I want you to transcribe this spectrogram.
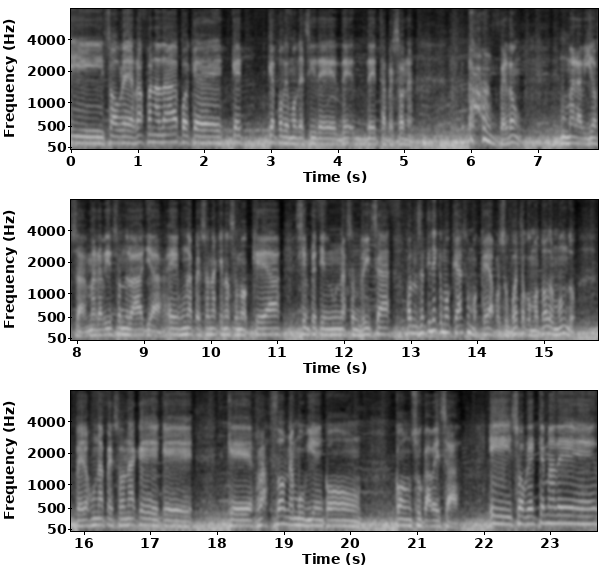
Y sobre Rafa Nadal, pues, ¿qué, qué- podemos decir de, de- esta persona? Perdón. Maravillosa, maravillosa donde lo haya. Es una persona que no se mosquea, siempre tiene una sonrisa. Cuando se tiene que mosquear, se mosquea, por supuesto, como todo el mundo. Pero es una persona que, que- razona muy bien con, con su cabeza. Y sobre el tema de,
